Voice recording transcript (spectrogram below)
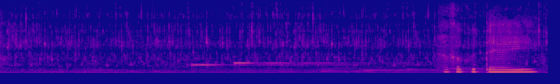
Have a good day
